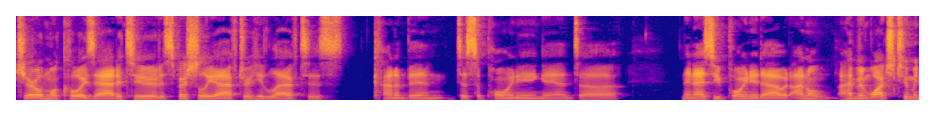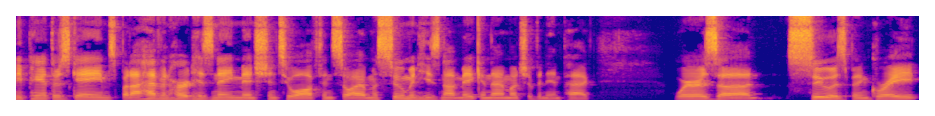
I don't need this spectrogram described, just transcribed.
Gerald McCoy's attitude, especially after he left, has kind of been disappointing. And then, as you pointed out, I don't, I haven't watched too many Panthers games, but I haven't heard his name mentioned too often. So I'm assuming he's not making that much of an impact. Whereas uh, Suh has been great,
